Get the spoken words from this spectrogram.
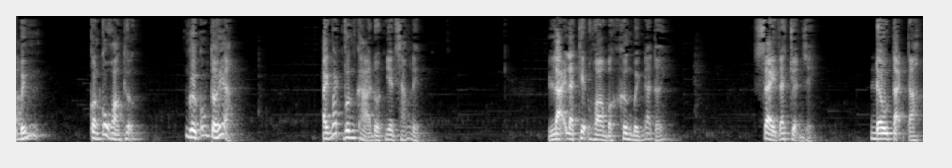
Bính Còn có Hoàng thượng Người cũng tới à Ánh mắt Vương Khả đột nhiên sáng lên lại là Thiện Hoàng và Khương Bính đã tới. Xảy ra chuyện gì? Đâu tại ta?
